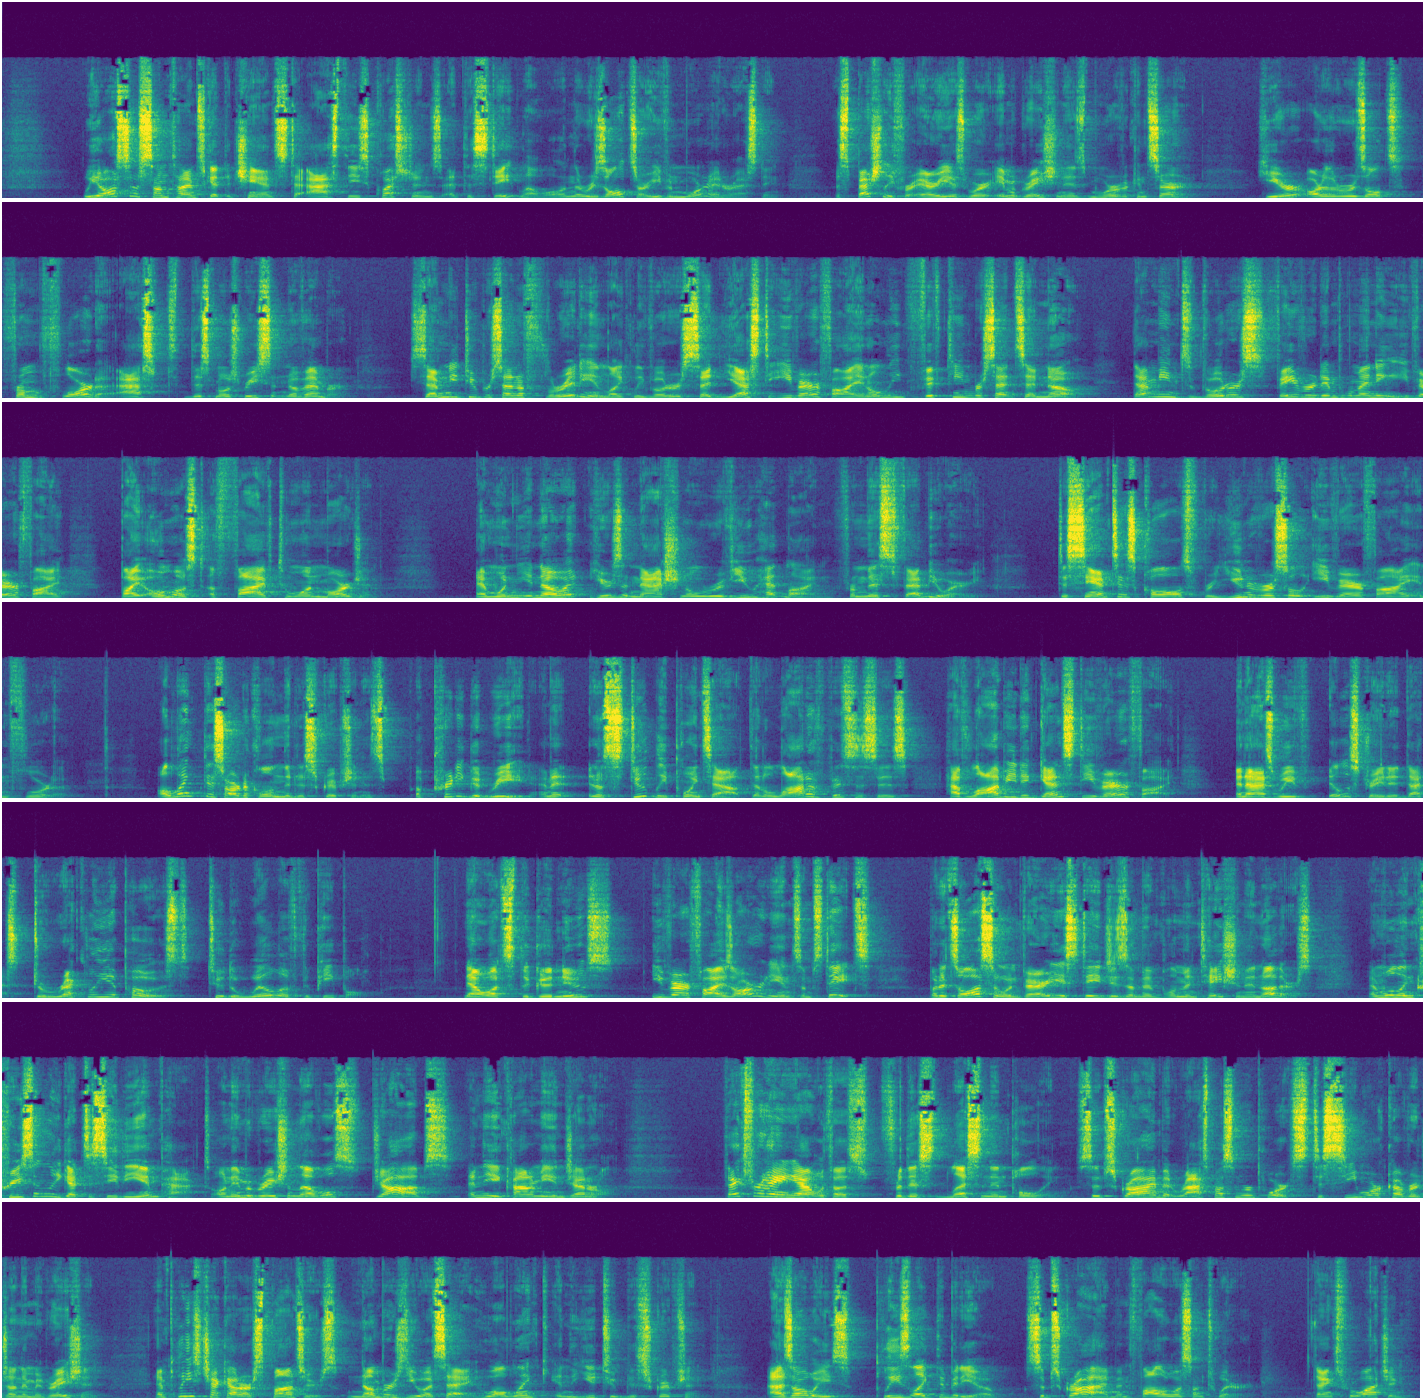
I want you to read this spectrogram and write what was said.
We also sometimes get the chance to ask these questions at the state level, and the results are even more interesting, especially for areas where immigration is more of a concern. Here are the results from Florida, asked this most recent November. 72% of Floridian likely voters said yes to e verify, and only 15% said no. That means voters favored implementing e verify by almost a 5 to 1 margin. And wouldn't you know it, here's a National Review headline from this February. DeSantis calls for universal e verify in Florida. I'll link this article in the description. It's a pretty good read, and it, it astutely points out that a lot of businesses have lobbied against e verify. And as we've illustrated, that's directly opposed to the will of the people. Now, what's the good news? E verify is already in some states, but it's also in various stages of implementation in others, and we'll increasingly get to see the impact on immigration levels, jobs, and the economy in general. Thanks for hanging out with us for this lesson in polling. Subscribe at Rasmussen Reports to see more coverage on immigration. And please check out our sponsors, Numbers USA, who I'll link in the YouTube description. As always, please like the video, subscribe, and follow us on Twitter. Thanks for watching.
